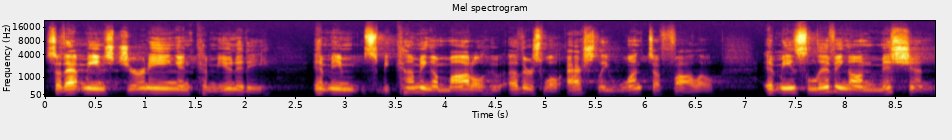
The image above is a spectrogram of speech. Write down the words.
So that means journeying in community. It means becoming a model who others will actually want to follow. It means living on mission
